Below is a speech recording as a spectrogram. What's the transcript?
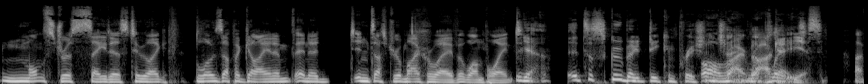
monstrous sadist who like blows up a guy in a in a industrial microwave at one point. Yeah, it's a scuba decompression. Oh right, right, okay, yes. I,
